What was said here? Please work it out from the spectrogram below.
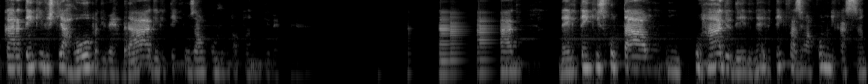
O cara tem que vestir a roupa de verdade, ele tem que usar um conjunto autônomo de verdade, né? ele tem que escutar um, um, o rádio dele, né? ele tem que fazer uma comunicação,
